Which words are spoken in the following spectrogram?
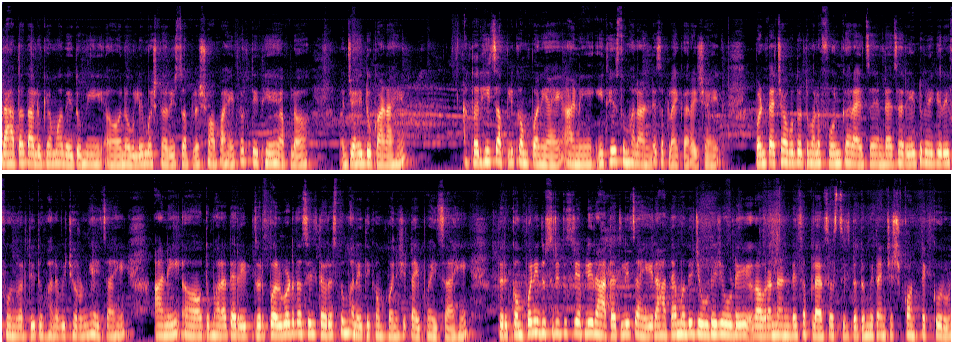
राहता तालुक्यामध्ये तुम्ही नवले मशनरीजचं आपलं शॉप आहे. तर तिथे आपलं जे आहे दुकान आहे. तर हीच आपली कंपनी आहे आणि इथेच तुम्हाला अंडे सप्लाय करायचे आहेत. पण त्याच्या अगोदर तुम्हाला फोन करायचा आहे. अंड्याचा रेट वगैरे फोनवरती तुम्हाला विचारून घ्यायचा आहे. आणि तुम्हाला त्या रेट जर परवडत असेल तरच तुम्हाला इथे कंपनीची टाईप व्हायचं आहे. तर कंपनी दुसरी तिसरी आपली राहतातलीच आहे. राहत्यामध्ये जेवढे जेवढे गावरान अंडे सप्लायर्स असतील तर तुम्ही त्यांच्याशी कॉन्टॅक्ट करून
